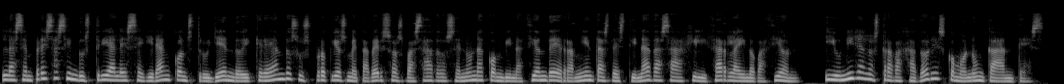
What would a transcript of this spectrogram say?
las empresas industriales seguirán construyendo y creando sus propios metaversos basados en una combinación de herramientas destinadas a agilizar la innovación y unir a los trabajadores como nunca antes.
